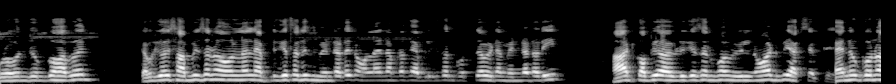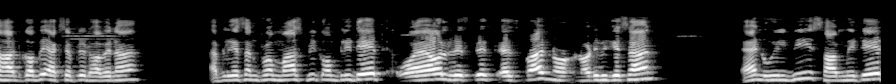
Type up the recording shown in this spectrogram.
গ্রহণযোগ্য হবেন। তারপর কি submission online application is mandatory online আপনাকে অ্যাপ্লিকেশন করতে হবে, এটা mandatory hard copy of application form will not be accepted ভ্যানুর কোনো হার্ড কপি অ্যাকসেপ্টেড হবে না। Application form must be completed all respect as per notification and will be submitted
